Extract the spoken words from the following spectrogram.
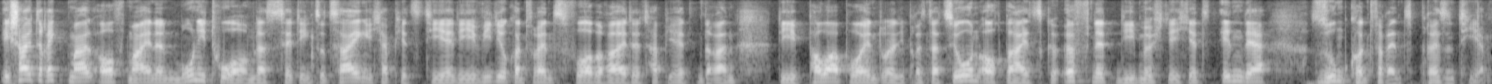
Ich schalte direkt mal auf meinen Monitor, um das Setting zu zeigen. Ich habe jetzt hier die Videokonferenz vorbereitet, habe hier hinten dran die PowerPoint oder die Präsentation auch bereits geöffnet. Die möchte ich jetzt in der Zoom-Konferenz präsentieren.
